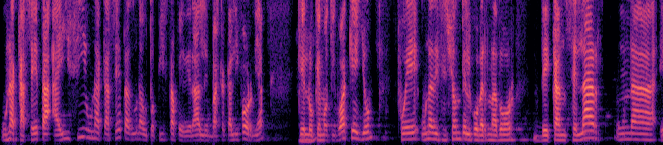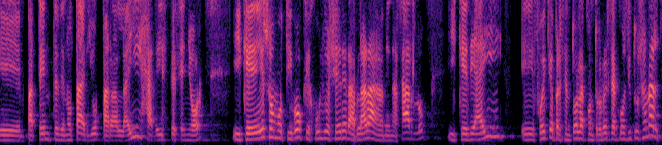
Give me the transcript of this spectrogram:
una caseta, ahí sí, una caseta de una autopista federal en Baja California, que lo que motivó aquello fue una decisión del gobernador de cancelar una eh, patente de notario para la hija de este señor y que eso motivó que Julio Scherer hablara a amenazarlo y que de ahí eh, fue que presentó la controversia constitucional.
